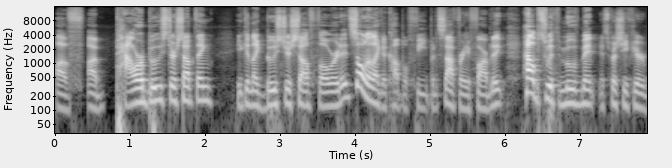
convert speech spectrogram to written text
of a power boost or something. You can like boost yourself forward. It's only like a couple feet, but it's not very far. But it helps with movement, especially if you're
